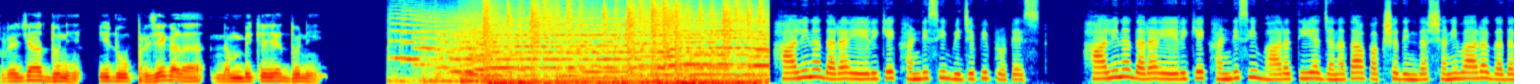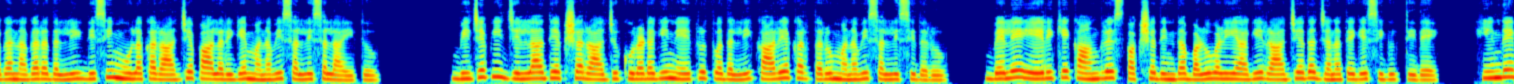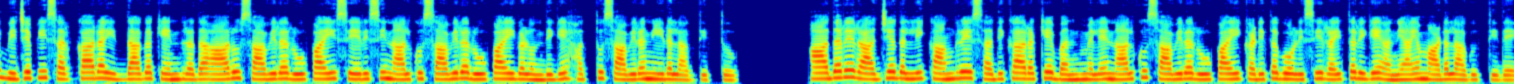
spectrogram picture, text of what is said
ಪ್ರಜಾಧ್ವನಿ, ಇದು ಪ್ರಜೆಗಳ ನಂಬಿಕೆಯ ಧ್ವನಿ. ಹಾಲಿನ ದರ ಏರಿಕೆ ಖಂಡಿಸಿ ಬಿಜೆಪಿ ಪ್ರೊಟೆಸ್ಟ್. ಹಾಲಿನ ದರ ಏರಿಕೆ ಖಂಡಿಸಿ ಭಾರತೀಯ ಜನತಾ ಪಕ್ಷದಿಂದ ಶನಿವಾರ ಗದಗ ನಗರದಲ್ಲಿ ಡಿಸಿ ಮೂಲಕ ರಾಜ್ಯಪಾಲರಿಗೆ ಮನವಿ ಸಲ್ಲಿಸಲಾಯಿತು. ಬಿಜೆಪಿ ಜಿಲ್ಲಾಧ್ಯಕ್ಷ ರಾಜು ಕುರಡಗಿ ನೇತೃತ್ವದಲ್ಲಿ ಕಾರ್ಯಕರ್ತರು ಮನವಿ ಸಲ್ಲಿಸಿದರು. ಬೆಲೆ ಏರಿಕೆ ಕಾಂಗ್ರೆಸ್ ಪಕ್ಷದಿಂದ ಬಳುವಳಿಯಾಗಿ ರಾಜ್ಯದ ಜನತೆಗೆ ಸಿಗುತ್ತಿದೆ. ಹಿಂದೆ ಬಿಜೆಪಿ ಸರ್ಕಾರ ಇದ್ದಾಗ ಕೇಂದ್ರದ ಆರು ಸಾವಿರ ರೂಪಾಯಿ ಸೇರಿಸಿ ನಾಲ್ಕು ಸಾವಿರ ರೂಪಾಯಿಗಳೊಂದಿಗೆ ಹತ್ತು ಸಾವಿರ ನೀಡಲಾಗ್ತಿತ್ತು. ಆದರೆ ರಾಜ್ಯದಲ್ಲಿ ಕಾಂಗ್ರೆಸ್ ಅಧಿಕಾರಕ್ಕೆ ಬಂದ್ಮೇಲೆ ನಾಲ್ಕು ಸಾವಿರ ರೂಪಾಯಿ ಕಡಿತಗೊಳಿಸಿ ರೈತರಿಗೆ ಅನ್ಯಾಯ ಮಾಡಲಾಗುತ್ತಿದೆ.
